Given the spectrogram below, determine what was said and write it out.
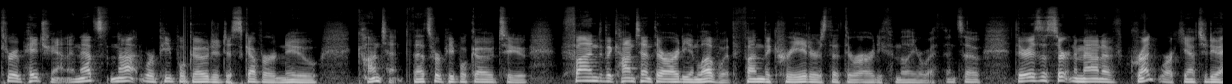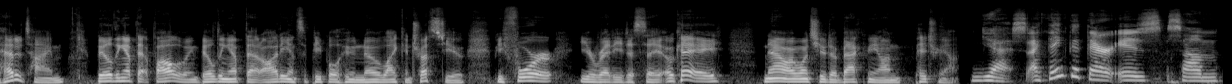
through a Patreon. And that's not where people go to discover new content. That's where people go to fund the content they're already in love with, fund the creators that they're already familiar with. And so there is a certain amount of grunt work you have to do ahead of time, building up that following, building up that audience of people who know, like, and trust you before you're ready to say, okay, now I want you to back me on Patreon. Yes, I think that there is some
